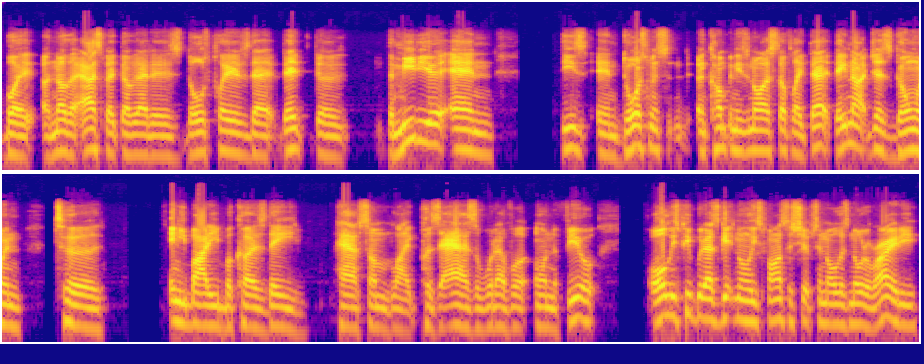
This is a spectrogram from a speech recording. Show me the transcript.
But another aspect of that is those players that they the the media and these endorsements and companies and all that stuff like that, they not just going to anybody because they have some like pizzazz or whatever on the field. All these people that's getting all these sponsorships and all this notoriety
